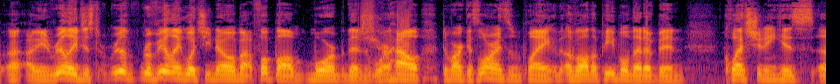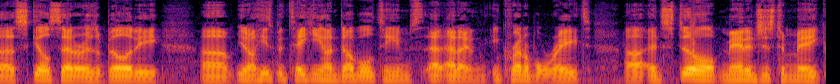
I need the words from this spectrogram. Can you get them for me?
I mean, really just re- revealing what you know about football more than sure. how Demarcus Lawrence has been playing. Of all the people that have been questioning his uh, skill set or his ability, um, you know, he's been taking on double teams at, at an incredible rate uh, and still manages to make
